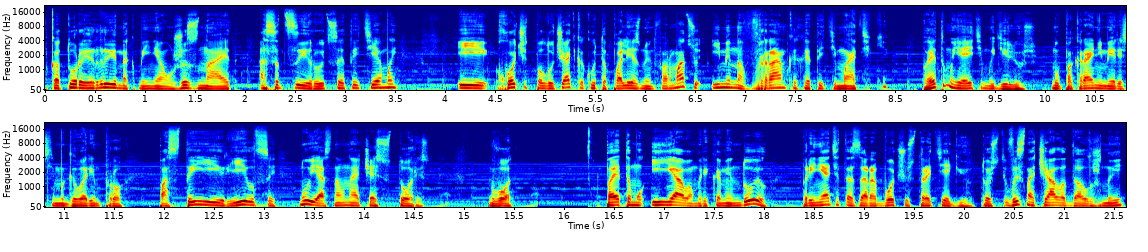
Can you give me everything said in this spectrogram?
в которой рынок меня уже знает, ассоциирует с этой темой и хочет получать какую-то полезную информацию именно в рамках этой тематики. Поэтому я этим и делюсь. Ну, по крайней мере, если мы говорим про посты, рилсы, ну и основная часть сторис. Вот. Поэтому и я вам рекомендую принять это за рабочую стратегию. То есть вы сначала должны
